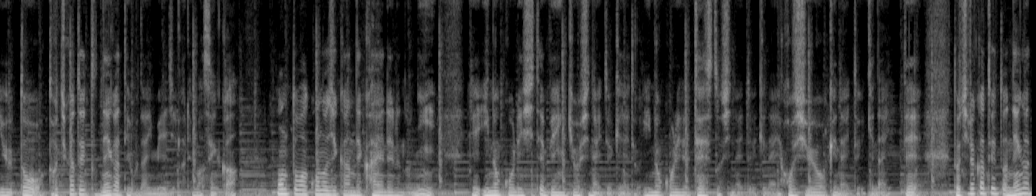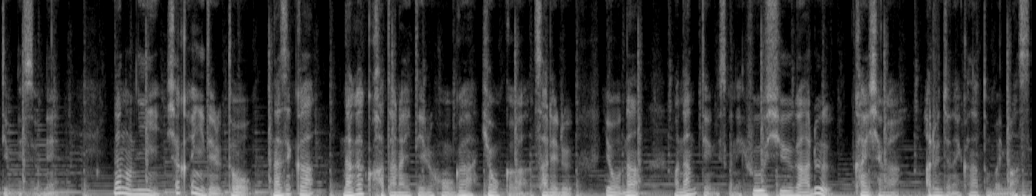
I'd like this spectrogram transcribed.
言うとどっちかというとネガティブなイメージありませんか？本当はこの時間で帰れるのに、居残りして勉強しないといけないとか、居残りでテストしないといけない、補習を受けないといけないって、どちらかというとネガティブですよね。なのに、社会に出ると、なぜか長く働いている方が評価がされるような、まあ、なんていうんですかね、風習がある会社があるんじゃないかなと思います。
